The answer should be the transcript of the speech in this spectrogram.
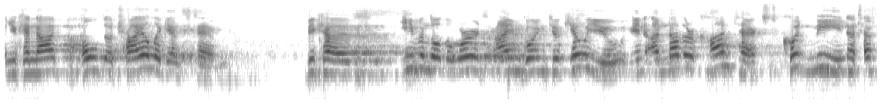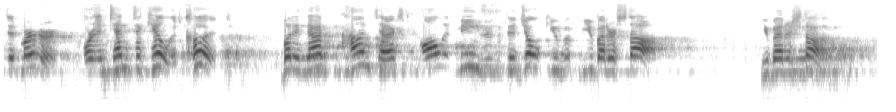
and you cannot hold a trial against him because even though the words I'm going to kill you in another context could mean attempted murder or intent to kill, it could. But in that context, all it means is it's a joke, you, you better stop. You better stop.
